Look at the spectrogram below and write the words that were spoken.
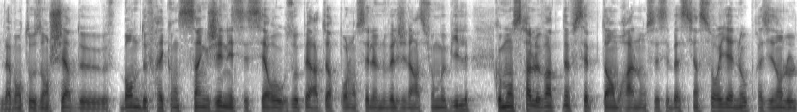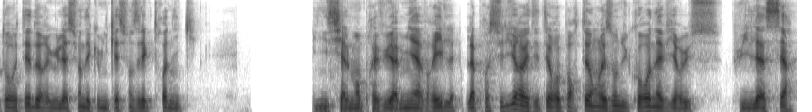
La vente aux enchères de bandes de fréquence 5G nécessaires aux opérateurs pour lancer la nouvelle génération mobile commencera le 29 septembre, a annoncé Sébastien Soriano, président de l'autorité de régulation des communications électroniques. Initialement prévue à mi-avril, la procédure avait été reportée en raison du coronavirus. Puis la SERP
